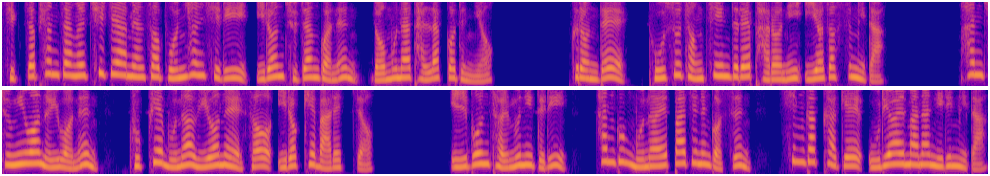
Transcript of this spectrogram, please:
직접 현장을 취재하면서 본 현실이 이런 주장과는 너무나 달랐거든요. 그런데 보수 정치인들의 발언이 이어졌습니다. 한 중의원 의원은 국회 문화위원회에서 이렇게 말했죠. 일본 젊은이들이 한국 문화에 빠지는 것은 심각하게 우려할 만한 일입니다.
